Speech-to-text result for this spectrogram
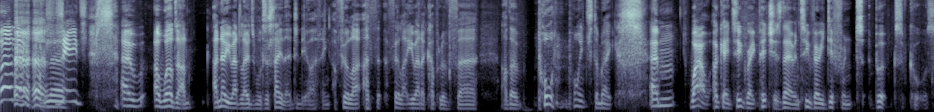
oh no, no. Oh, oh, well done. I know you had loads more to say there, didn't you? I think I feel like I, th- feel like you had a couple of uh, other important points to make. Um, wow. Okay, two great pictures there, and two very different books, of course.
